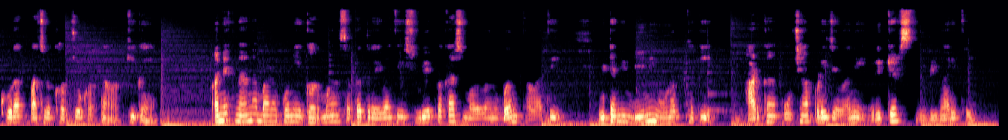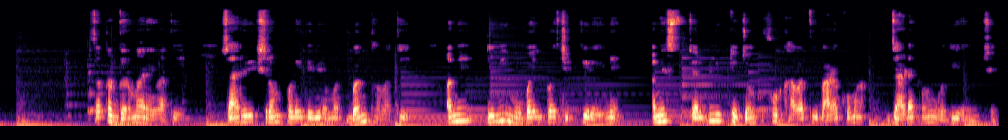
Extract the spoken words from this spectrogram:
ખોરાક પાછળ ખર્ચો કરતા અટકી ગયા. અનેક નાના બાળકોને ઘરમાં સતત રહેવાથી સૂર્યપ્રકાશ મળવાનું બંધ થવાથી વિટામિન ડીની ઉણપ થકી હાડકાં પોછા પડી જવાની રિકેટ્સની બીમારી થઈ. સતત ઘરમાં રહેવાથી શારીરિક શ્રમ પડે તેવી રમત બંધ થવાથી અને ટીવી, મોબાઈલ પર ચીટકી રહીને અને ચરબીયુક્ત જંક ફૂડ ખાવાથી બાળકોમાં જાડાપણું વધી રહ્યું છે.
